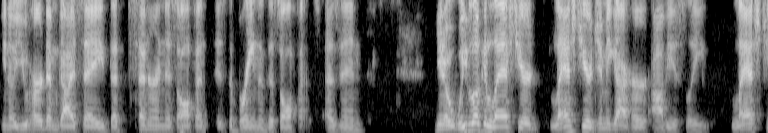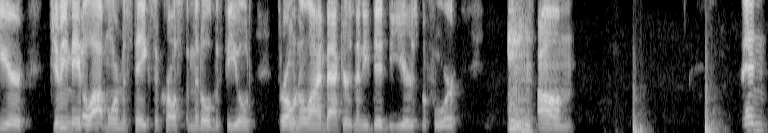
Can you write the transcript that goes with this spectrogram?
you know you heard them guys say that center in this offense is the brain of this offense, as in you know we look at last year. Last year Jimmy got hurt, obviously. Last year Jimmy made a lot more mistakes across the middle of the field throwing the linebackers than he did the years before. um, then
